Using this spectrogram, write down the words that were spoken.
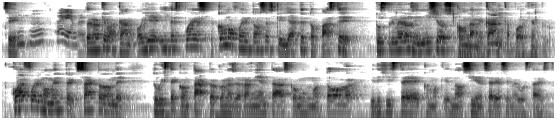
Sí. Muy bien. Pero qué bacán. Oye, y después, ¿cómo fue entonces que ya te topaste tus primeros inicios con la mecánica, por ejemplo? ¿Cuál fue el momento exacto donde tuviste contacto con las herramientas, con un motor y dijiste como que no, sí, en serio sí me gusta esto?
